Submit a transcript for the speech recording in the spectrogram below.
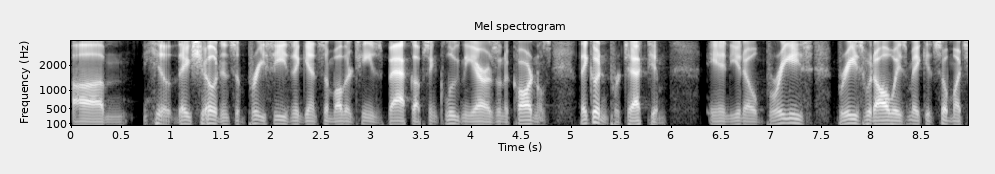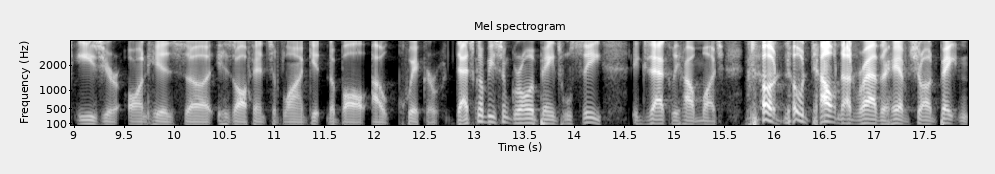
Um, you know, they showed in some preseason against some other teams' backups, including the Arizona Cardinals. They couldn't protect him. And you know, Brees Brees would always make it so much easier on his uh, his offensive line, getting the ball out quicker. That's going to be some growing pains. We'll see exactly how much. No, no doubt, I'd rather have Sean Payton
